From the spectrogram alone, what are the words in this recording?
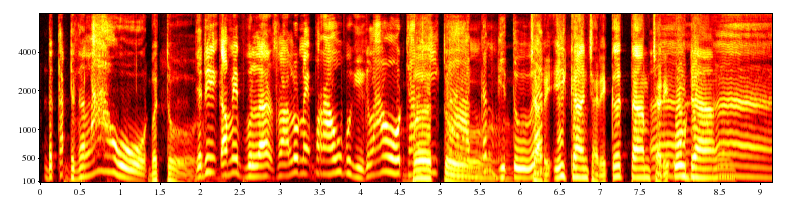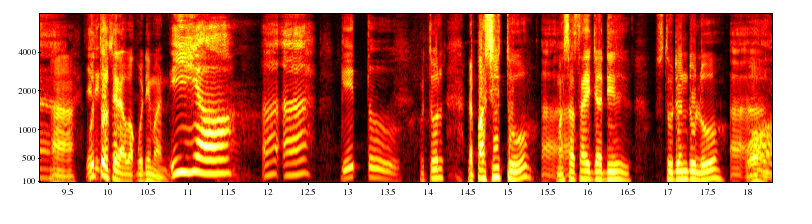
dekat dengan laut. Betul. Jadi kami bela, selalu naik perahu pergi ke laut cari betul. ikan kan gitu kan. Cari ikan, cari ketam, cari Ah, udang. ah. Ah, Jadi betul kesan- tidak Wak Budiman? Iya. Ah, ah, gitu. Betul. Lepas itu, Ah, masa saya jadi student dulu, Ah, ah. wow.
